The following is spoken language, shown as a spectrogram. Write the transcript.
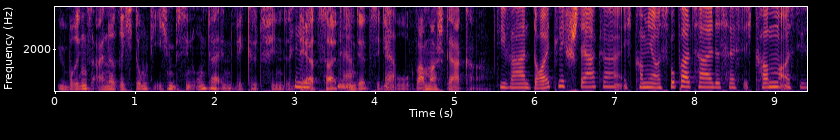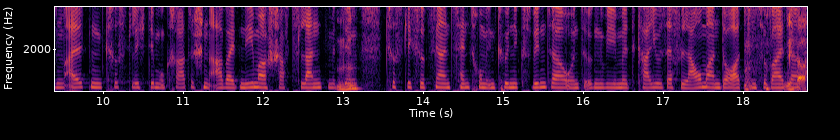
Übrigens eine Richtung, die ich ein bisschen unterentwickelt finde Find derzeit ja. in der CDU. Ja. War mal stärker. Die war deutlich stärker. Ich komme ja aus Wuppertal, das heißt, ich komme aus diesem alten christlich-demokratischen Arbeitnehmerschaftsland mit mhm. dem christlich-sozialen Zentrum in Königswinter und irgendwie mit Karl-Josef Laumann dort und so weiter. ja.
